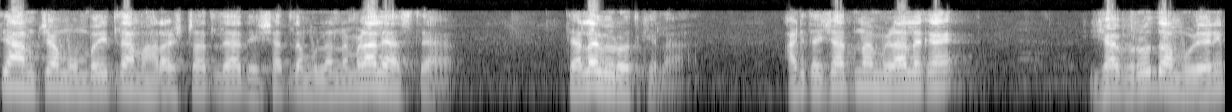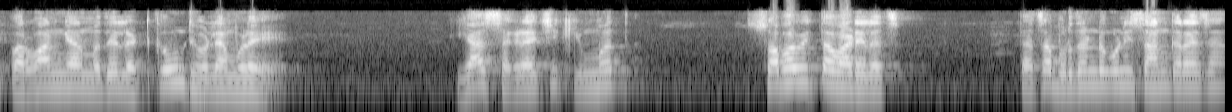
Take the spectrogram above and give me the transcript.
त्या आमच्या मुंबईतल्या महाराष्ट्रातल्या देशातल्या मुलांना मिळाल्या असत्या. त्याला विरोध केला. आणि त्याच्यातनं मिळालं काय? ह्या विरोधामुळे आणि परवानग्यांमध्ये लटकवून ठेवल्यामुळे या सगळ्याची किंमत स्वाभाविकता वाढेलच. त्याचा भूर्दंड कोणी सहन करायचा?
